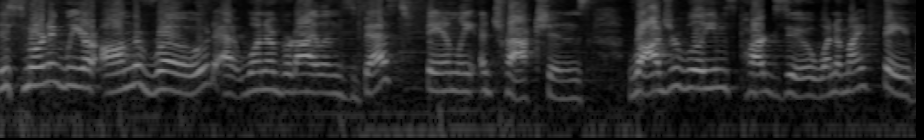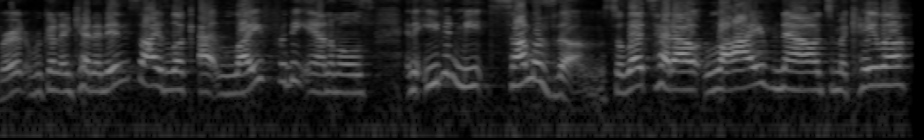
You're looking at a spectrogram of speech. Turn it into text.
This morning we are on the road at one of Rhode Island's best family attractions, Roger Williams Park Zoo, one of my favorite. We're going to get an inside look at life for the animals and even meet some of them. So let's head out live now to Michaela.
